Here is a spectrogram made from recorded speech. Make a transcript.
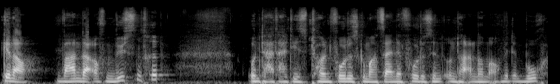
genau, waren da auf dem Wüstentrip und er hat halt diese tollen Fotos gemacht. Seine Fotos sind unter anderem auch mit im Buch.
